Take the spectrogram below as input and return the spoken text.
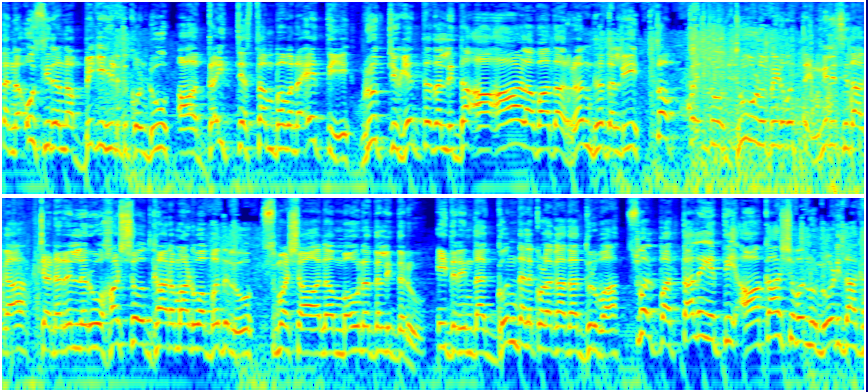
ತನ್ನ ಉಸಿರನ್ನ ಬಿಗಿ ಹಿಡಿದುಕೊಂಡು ಆ ದೈತ್ಯ ಸ್ತಂಭವನ್ನ ಎತ್ತಿ ಮೃತ್ಯು ಆ ಆಳವಾದ ರಂಧ್ರದಲ್ಲಿ ತಪ್ಪೆಂದು ಧೂಳು ಬೀಳುವಂತೆ ನಿಲ್ಲಿಸಿದಾಗ ಜನರೆಲ್ಲರೂ ಹರ್ಷೋದ್ಗಾರ ಮಾಡುವ ಬದಲು ಸ್ಮಶಾನ ಮೌನದಲ್ಲಿದ್ದರು. ಇದರಿಂದ ಗೊಂದಲಕ್ಕೊಳಗಾದ ಧ್ರುವ ಸ್ವಲ್ಪ ತಲೆ ಎತ್ತಿ ಆಕಾಶವನ್ನು ನೋಡಿದಾಗ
